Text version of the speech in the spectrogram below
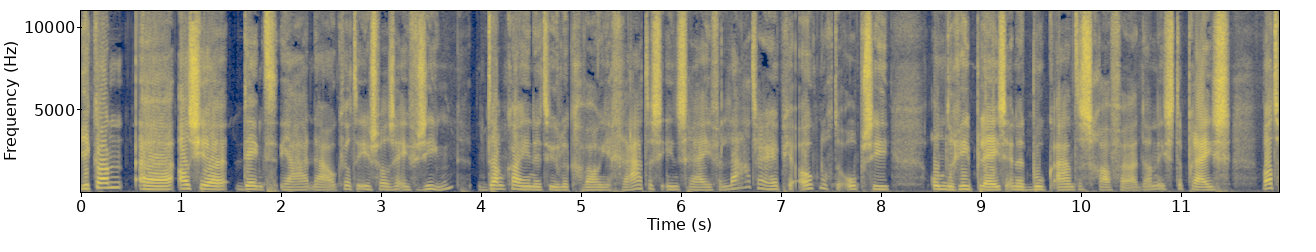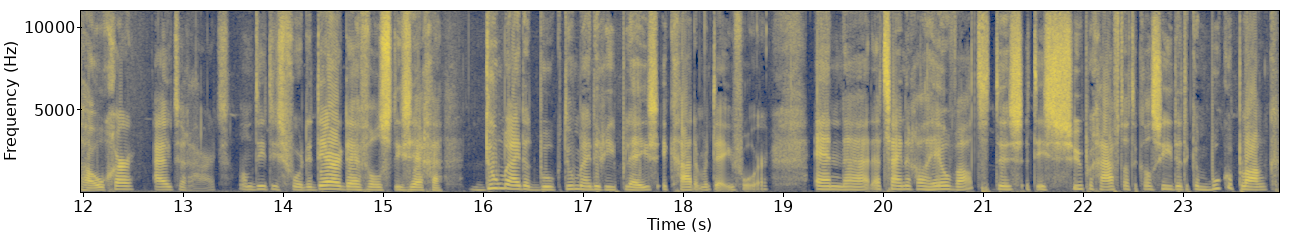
Je kan, uh, als je denkt, ja, nou, ik wil het eerst wel eens even zien, dan kan je natuurlijk gewoon je gratis inschrijven. Later heb je ook nog de optie om de replays en het boek aan te schaffen. Dan is de prijs wat hoger, uiteraard. Want dit is voor de daredevils die zeggen, doe mij dat boek, doe mij de replays, ik ga er meteen voor. En uh, dat zijn er al heel wat, dus het is super gaaf dat ik al zie dat ik een boekenplank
